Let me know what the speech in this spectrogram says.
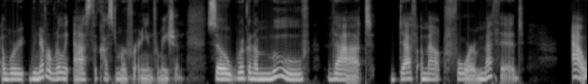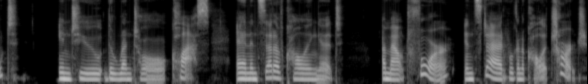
and we we never really ask the customer for any information. So we're going to move that def amount for method out into the rental class. And instead of calling it amount for, instead we're going to call it charge.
